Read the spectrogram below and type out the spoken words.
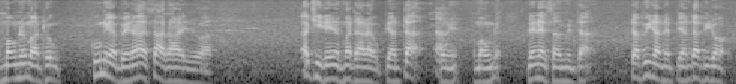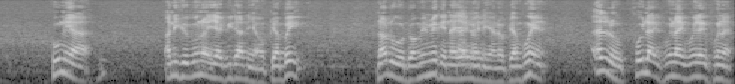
အမောင်ထဲမှာထုတ် ခုနေကဘယ်နာစထားလဲဆိုတာအချီလေးနဲ့မှတ်ထားတာကိုပြန်တက်ဆိုရင်အမောင်နဲ့လက်နဲ့ဆမ်းမင်တက်တက်ပြီးတာနဲ့ပြန်တက်ပြီးတော့ခုနေကအနိချိုပြုံးနဲ့ရိုက်ပြီးတာနေအောင်ပြန်ပိတ်နောက်တစ်ခုဒေါ်မင်းမြခင်နဲ့ရိုက်မဲ့နေရတော့ပြန်ဖွင့်အဲ့လိုဖွေးလိုက်ဖွင့်လိုက်ဖွေးလိုက်ဖွင့်လိုက်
